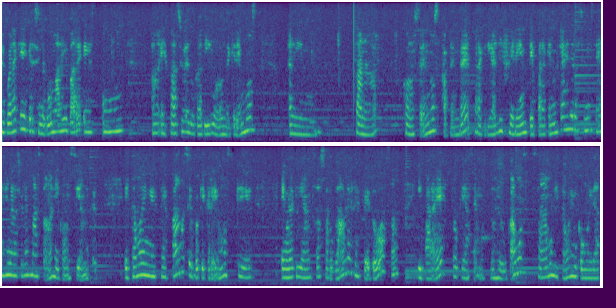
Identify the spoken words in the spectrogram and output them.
Recuerda que Creciendo como Madres y Padres es un uh, espacio educativo donde queremos um, sanar, conocernos, aprender para criar diferente, para que nuestras generaciones sean generaciones más sanas y conscientes. Estamos en este espacio porque creemos que en una crianza saludable, respetuosa. Y para esto, ¿qué hacemos? Nos educamos, sanamos y estamos en comunidad.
